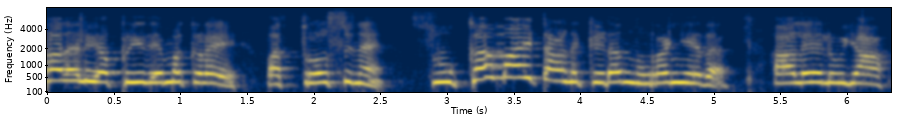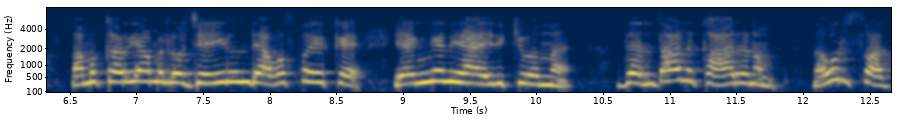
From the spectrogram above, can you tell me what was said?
ഹാലലുയ പ്രീതി മക്കളെ പത്രോസിനെ സുഖമായിട്ടാണ് കിടന്നുറങ്ങിയത്. ഹാലലുയ നമുക്കറിയാമല്ലോ ജയിലിന്റെ അവസ്ഥയൊക്കെ എങ്ങനെയായിരിക്കുമെന്ന്. ഇതെന്താണ് കാരണം? ഒരു സ-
